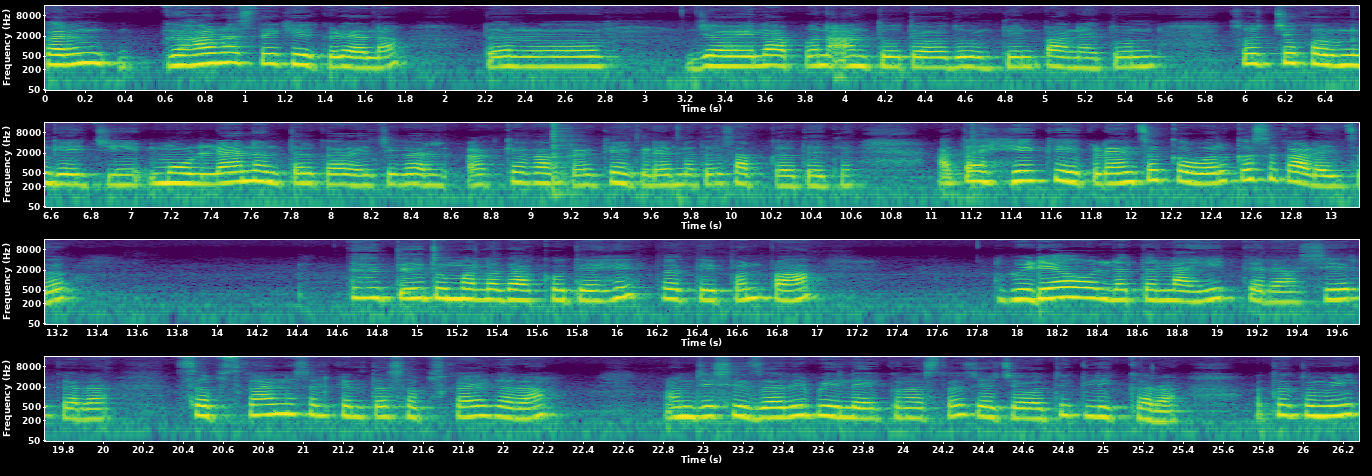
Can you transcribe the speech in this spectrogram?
कारण घाण असते खेकड्याला. तर अ, ज्या वेळेला आपण आणतो तेव्हा दोन तीन पाण्यातून स्वच्छ करून घ्यायची. मोडल्यानंतर करायची. घर अख्ख्या काकड्या खेकड्यांना तर साफ करता येत नाही. आता हे खेकड्यांचं कवर कसं काढायचं? ते तुम्हाला दाखवते आहे. तर ते पण पहा. व्हिडिओ आवडला तर लाईक करा शेअर करा. सबस्क्राईब नसेल केलं तर सबस्क्राईब करा. आणि जे शेजारी बेल आयकॉन असतं ज्याच्यावरती क्लिक करा. आता तुम्ही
